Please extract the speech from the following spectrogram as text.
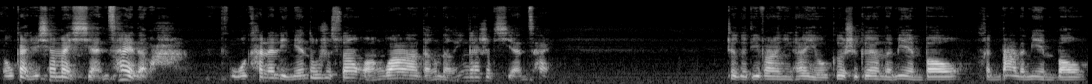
我感觉像卖咸菜的吧。我看着里面都是酸黄瓜啦，等等，应该是咸菜。这个地方你看有各式各样的面包，很大的面包，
